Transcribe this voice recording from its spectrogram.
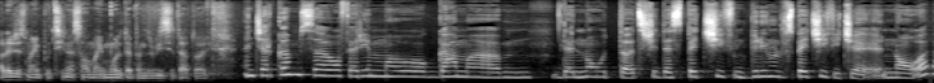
alegeți mai puține sau mai multe pentru vizitatori? Încercăm să oferim o gamă de nou noutăți și de specific, vinuri specifice nouă,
